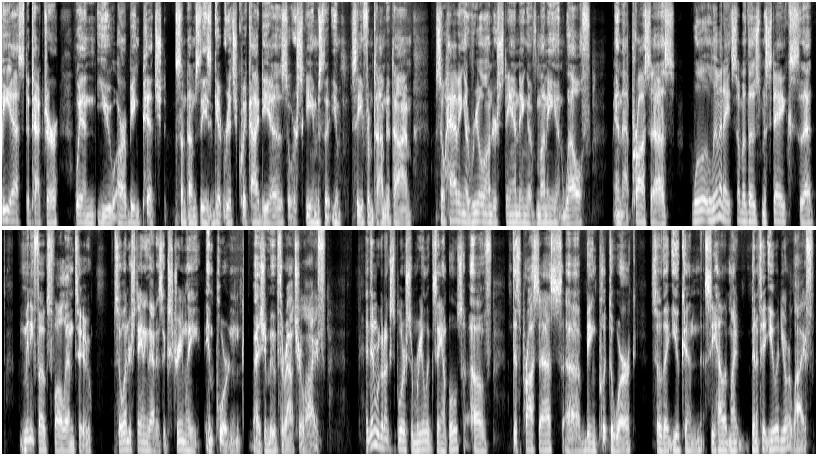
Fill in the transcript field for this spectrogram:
BS detector when you are being pitched sometimes these get rich quick ideas or schemes that you see from time to time so, having a real understanding of money and wealth and that process will eliminate some of those mistakes that many folks fall into. So, understanding that is extremely important as you move throughout your life. And then we're going to explore some real examples of this process uh, being put to work so that you can see how it might benefit you in your life.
